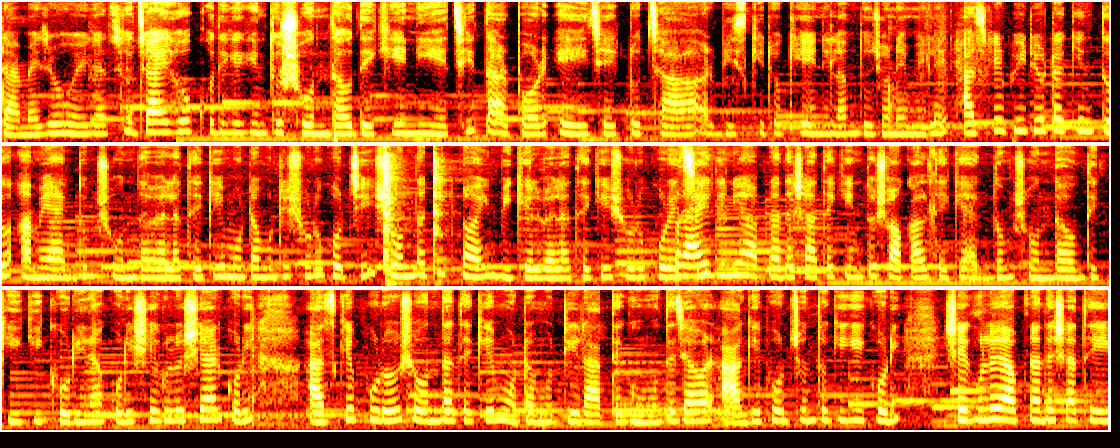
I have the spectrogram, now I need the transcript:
ড্যামেজও হয়ে গেছে। তো যাই হোক, ওদিকে কিন্তু সন্ধ্যাও দেখিয়ে নিয়েছি। তারপর এই যে একটু চা আর বিস্কিটও খেয়ে নিলাম দুজনে মিলে। আজকের ভিডিওটা কিন্তু আমি একদম সন্ধ্যাবেলা থেকেই মোটামুটি শুরু করছি। সন্ধ্যা ঠিক নয় বিকেল বেলা থেকেই শুরু করেছি। প্রায় দিনই আপনাদের সাথে কিন্তু সকাল থেকে একদম সন্ধ্যা অবধি কি কি করি না করি সেগুলো শেয়ার করি। আজকে পুরো সন্ধ্যা থেকে মোটামুটি রাতে ঘুমোতে যাওয়ার আগে পর্যন্ত কি কি করি সেগুলোই আপনাদের সাথে এই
